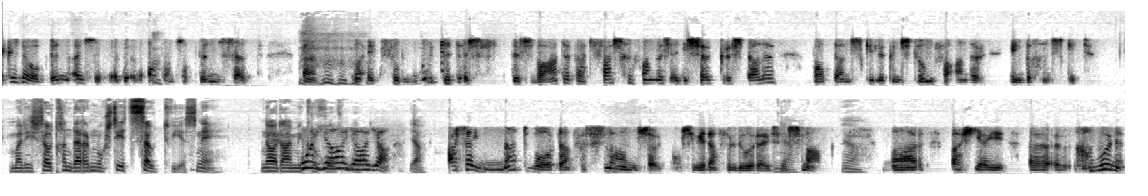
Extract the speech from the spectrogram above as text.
ek is nou op dun ys of althans op dun sout. Uh, maar ek vermoed dit is dis water wat vasgevang is in die soutkristalle wat dan skielik in stoom verander en begin skiet. Maar die sout gaan darm nog steeds sout wees, nê? Nee? Na daai mikrogolf. O ja, ja, ja. Ja. As hy nat word dan verslaan sout, ons weet dan verloor hy sy ja. smaak. Ja. Maar as jy 'n uh, gewone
